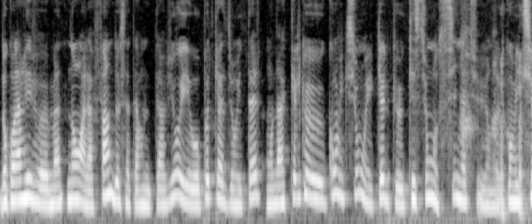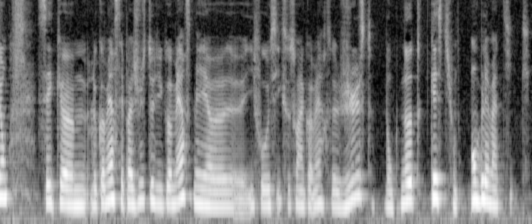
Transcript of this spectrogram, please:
Donc on arrive euh, maintenant à la fin de cette interview et au podcast du Retail, on a quelques convictions et quelques questions signature. Notre conviction, c'est que euh, le commerce, n'est pas juste du commerce, mais euh, il faut aussi que ce soit un commerce juste. Donc notre question emblématique,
